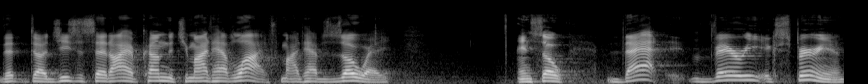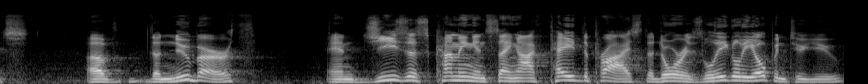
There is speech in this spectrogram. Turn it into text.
that uh, Jesus said, I have come that you might have life, might have Zoe. And so that very experience of the new birth and Jesus coming and saying, I've paid the price, the door is legally open to you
